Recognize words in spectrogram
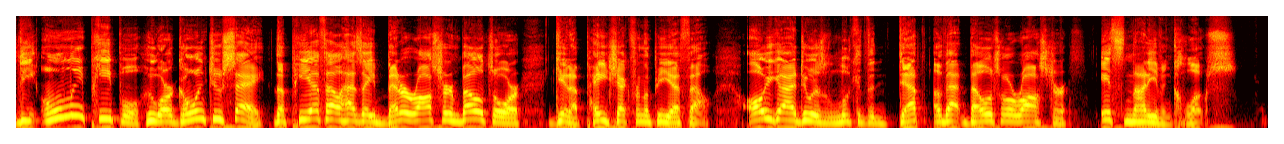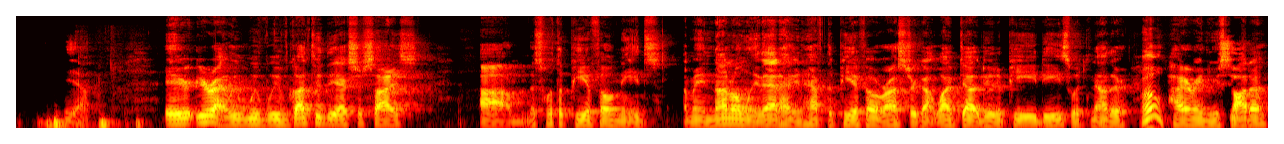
The only people who are going to say the PFL has a better roster than Bellator get a paycheck from the PFL. All you got to do is look at the depth of that Bellator roster. It's not even close. Yeah. You're, you're right. We, we've, we've gone through the exercise. Um, that's what the PFL needs. I mean, not only that, I mean, half the PFL roster got wiped out due to PEDs, which now they're Oh. hiring USADA.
